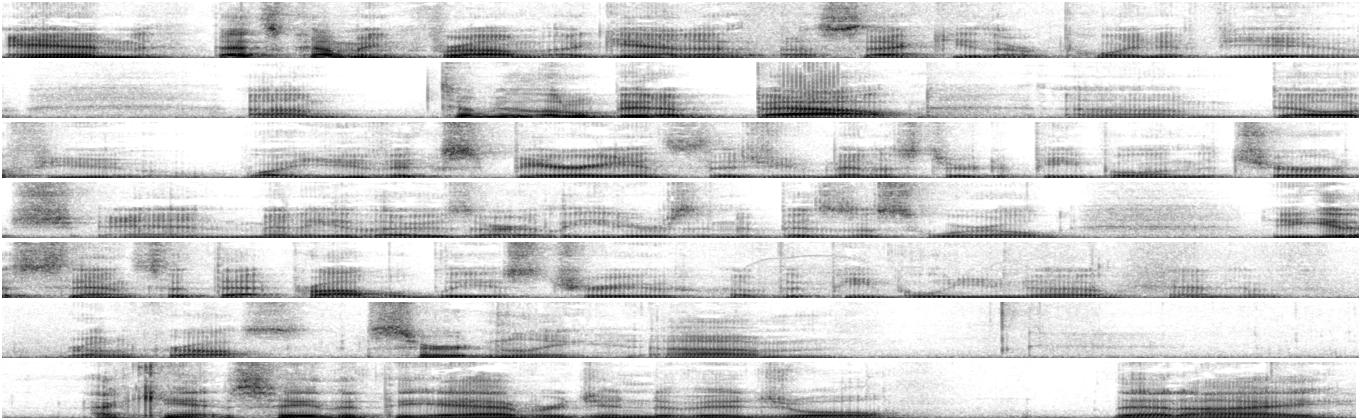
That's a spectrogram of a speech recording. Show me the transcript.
And that's coming from, again, a, a secular point of view. Um, tell me a little bit about, um, Bill, if you what you've experienced as you minister to people in the church, and many of those are leaders in the business world. Do you get a sense that that probably is true of the people you know and have run across? Certainly. Um, I can't say that the average individual that I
